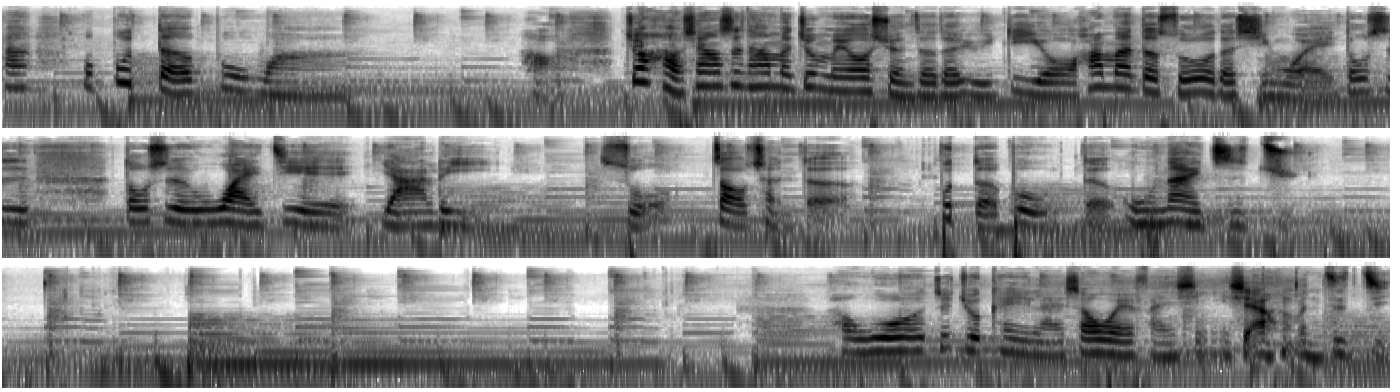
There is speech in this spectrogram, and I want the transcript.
啊我不得不啊，好，就好像是他们就没有选择的余地哦，他们的所有的行为都是都是外界压力所。造成的不得不的无奈之举。好，我这就可以来稍微反省一下我们自己。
